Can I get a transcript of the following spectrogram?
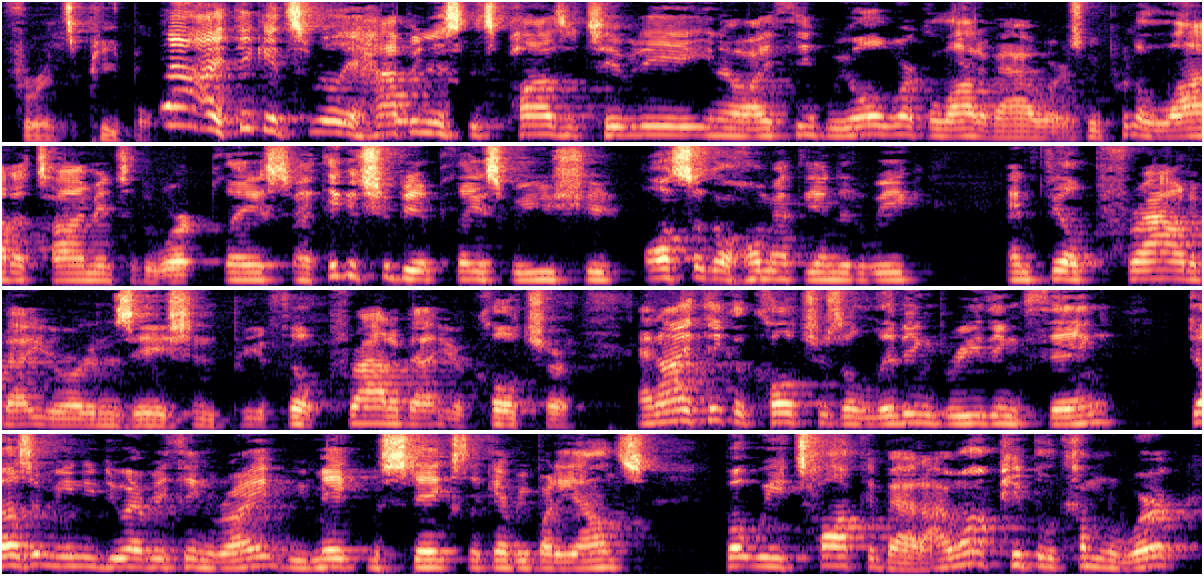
for its people? Yeah, I think it's really happiness, it's positivity. You know, I think we all work a lot of hours. We put a lot of time into the workplace. I think it should be a place where you should also go home at the end of the week and feel proud about your organization, you feel proud about your culture. And I think a culture is a living, breathing thing. Doesn't mean you do everything right. We make mistakes like everybody else, but we talk about it. I want people to come to work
